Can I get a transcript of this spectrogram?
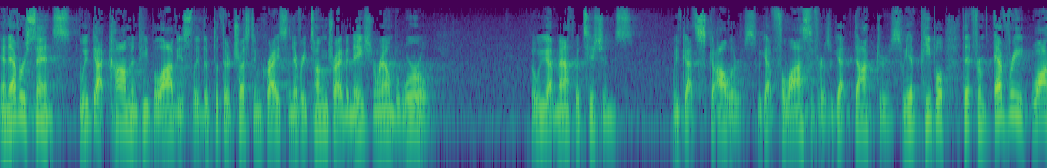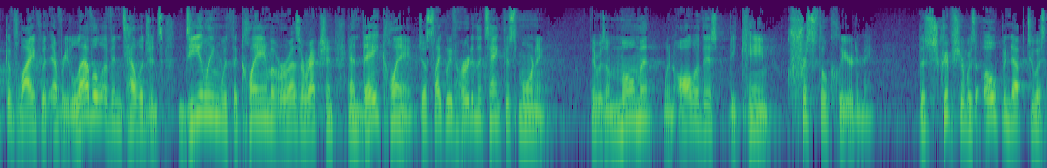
And ever since, we've got common people, obviously, that put their trust in Christ in every tongue, tribe, and nation around the world. But we've got mathematicians, we've got scholars, we've got philosophers, we've got doctors. We have people that from every walk of life, with every level of intelligence, dealing with the claim of a resurrection, and they claim, just like we've heard in the tank this morning, there was a moment when all of this became crystal clear to me the scripture was opened up to us.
